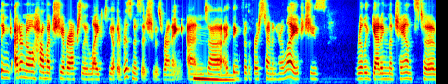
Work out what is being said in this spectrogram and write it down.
think i don't know how much she ever actually liked the other businesses she was running and uh, i Mm. think for the first time in her life she's really getting the chance to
